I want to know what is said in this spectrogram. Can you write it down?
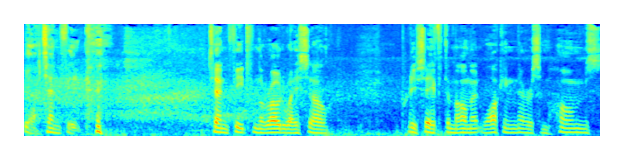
Yeah, 10 feet. 10 feet from the roadway, so pretty safe at the moment. Walking, there are some homes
